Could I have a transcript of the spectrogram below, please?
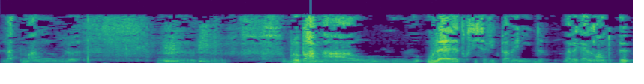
l'Atman ou le, euh, le Brahma ou, ou l'être, s'il s'agit de Parménide, avec un grand E,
